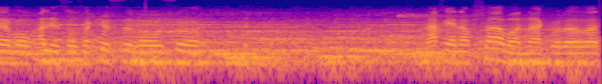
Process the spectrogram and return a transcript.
Oh, jetzt holt er aber auch alles aus der Kiste raus. So. Nachher noch Schabernack oder was?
